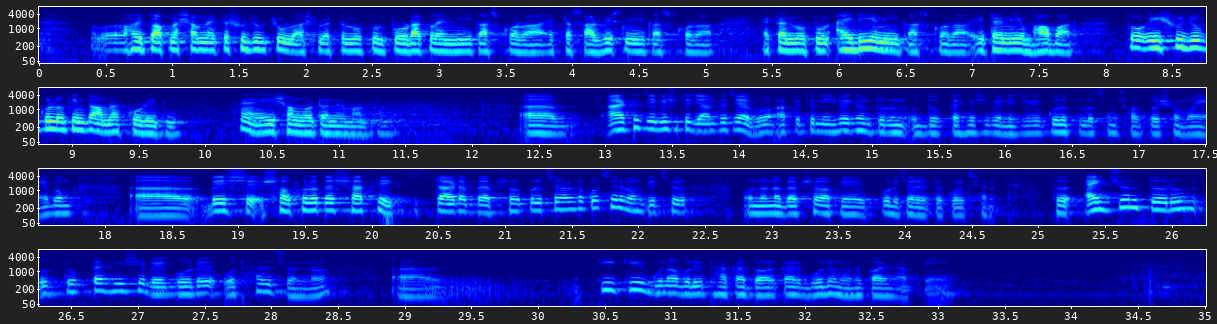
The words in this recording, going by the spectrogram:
হয়তো আপনার সামনে একটা সুযোগ চলে আসলো, একটা নতুন প্রোডাক্ট লাইন নিয়ে কাজ করা, একটা সার্ভিস নিয়ে কাজ করা, একটা নতুন আইডিয়া নিয়ে কাজ করা, এটা নিয়ে ভাবার। তো এই সুযোগগুলো কিন্তু আমরা করে দিই হ্যাঁ এই সংগঠনের মাধ্যমে। আরেকটি যে বিষয়টি জানতে চাইব, আপনি তো নিজেও একজন তরুণ উদ্যোক্তা হিসেবে নিজেকে গড়ে তুলেছেন স্বল্প সময়ে এবং বেশ সফলতার সাথে কিছু স্টার্ট আপ ব্যবসাও পরিচালনা করছেন এবং কিছু অন্যান্য ব্যবসাও আপনি পরিচালিত করছেন। তো একজন তরুণ উদ্যোক্তা হিসেবে গড়ে ওঠার জন্য কি কি গুণাবলী থাকা দরকার বলে মনে করেন আপনি?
